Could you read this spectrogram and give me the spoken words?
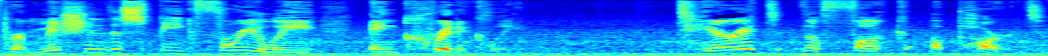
permission to speak freely and critically. Tear it the fuck apart.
